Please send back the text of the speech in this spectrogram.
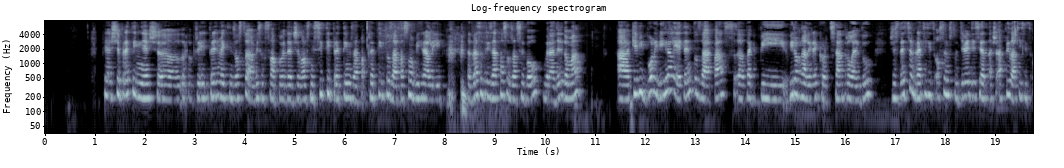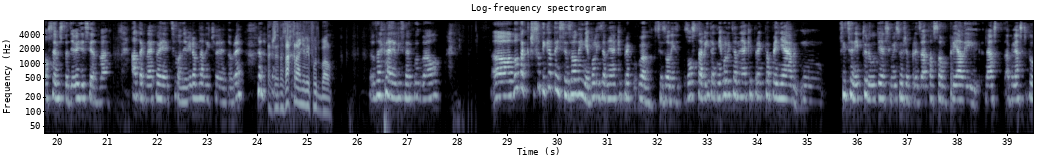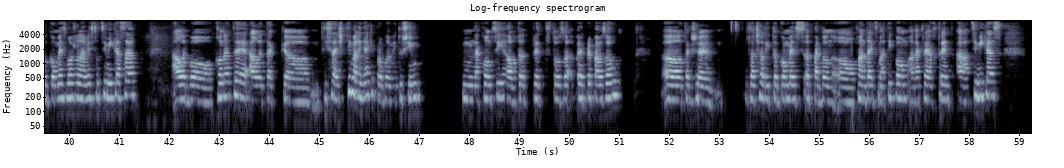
Ja ešte predtým, než uh, prejdeme k tým zostavám, by som chcela povedať, že vlastne City pred, tým zápa- pred týmto zápasom vyhrali 23 zápasov za sebou v rade doma a keby boli vyhrali aj tento zápas, eh, tak by vyrovnali rekord Sunderlandu, že z decembra 1890 až apríla 1892. A tak nakoniec ho nevyrovnali, čo je dobre. Takže sme zachránili futbal. Zachránili sme futbal. Uh, no tak čo sa týka tej sezóny, neboli tam nejaké prekvapenia, sezóny zostavy, tak neboli tam nejaké prekvapenia. Sice niektorí ľudia si myslím, že pred zápasom prijali, aby nastúpil Gomez možno na miesto Cimikasa alebo Konate, ale tak uh, ty sa ešte, ty mali nejaké problémy, tuším, na konci, alebo teda pred tou pre, pre pauzou. Uh, takže začali to Gomez, uh, pardon, uh, Van Dijk s Matipom a na krajoch Trent a Cimikas.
